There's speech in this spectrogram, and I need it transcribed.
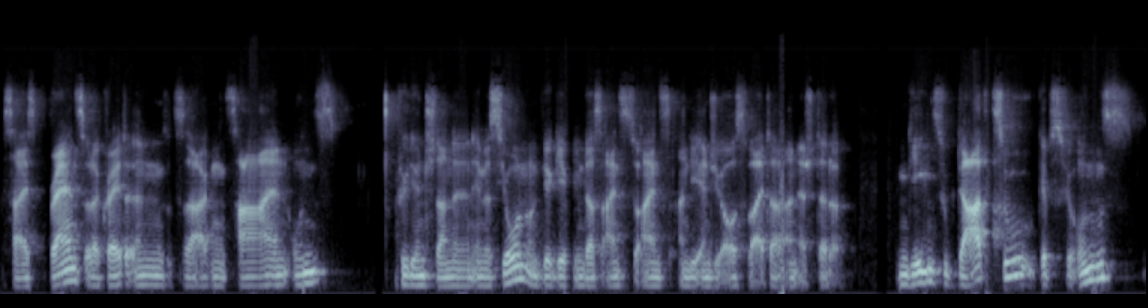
Das heißt, Brands oder CreatorInnen sozusagen zahlen uns für die entstandenen Emissionen und wir geben das eins zu eins an die NGOs weiter an der Stelle. Im Gegenzug dazu gibt es für uns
